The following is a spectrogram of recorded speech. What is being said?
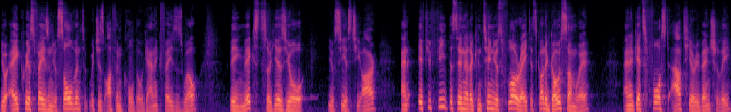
your aqueous phase, and your solvent, which is often called the organic phase as well, being mixed. So here's your, your CSTR. And if you feed this in at a continuous flow rate, it's got to go somewhere, and it gets forced out here eventually.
